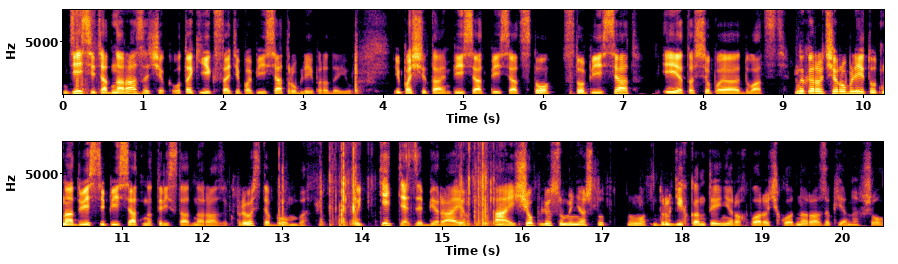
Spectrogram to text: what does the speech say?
10 одноразочек. Вот такие, кстати, по 50 рублей продаю. И посчитаем. 50, 50, 100, 150. И это все по 20. Ну, короче, рублей тут на 250, на 300 одноразок. Просто бомба. Вот я забираю. А, еще плюс у меня ж тут вот, в других контейнерах парочку одноразок я нашел.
